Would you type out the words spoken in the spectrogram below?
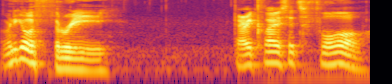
I'm gonna go with three. Very close. It's four.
